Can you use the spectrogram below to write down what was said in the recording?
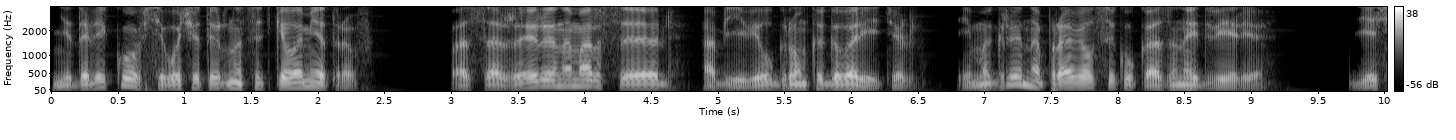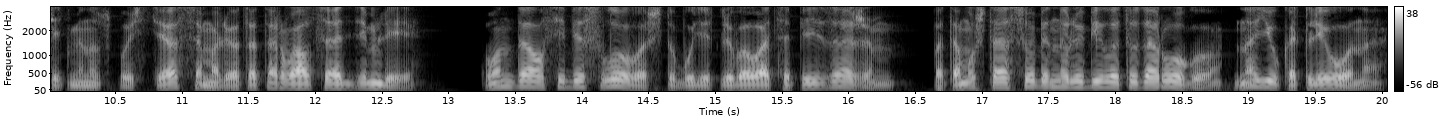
Недалеко, всего 14 километров. «Пассажиры на Марсель», — объявил громкоговоритель. И Мегре направился к указанной двери. Десять минут спустя самолет оторвался от земли. Он дал себе слово, что будет любоваться пейзажем, потому что особенно любил эту дорогу, на юг от Леона.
